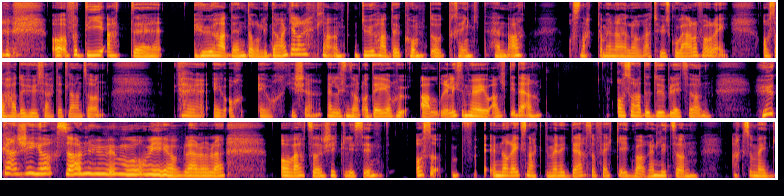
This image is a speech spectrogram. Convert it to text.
og fordi at eh, hun hadde en dårlig dag eller et eller annet. Du hadde kommet og trengt henne og snakka med henne, eller at hun skulle være der for deg. Og så hadde hun sagt et eller annet sånn «Hva, jeg, or jeg orker ikke. Eller liksom sånn. Og det gjør hun aldri, liksom. Hun er jo alltid der. Og så hadde du blitt sånn Hun kan ikke gjøre sånn, hun er mor mi, og bla, bla, bla. Og vært sånn skikkelig sint. Og så, når jeg snakket med deg der, så fikk jeg bare en litt sånn Akkurat som jeg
